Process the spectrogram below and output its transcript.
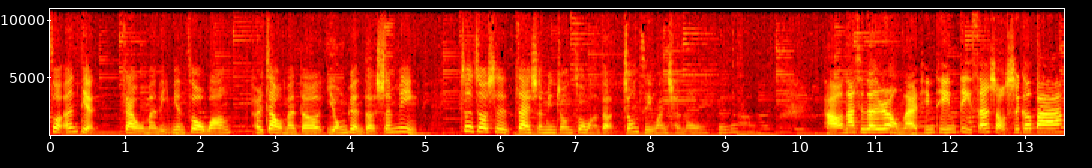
做恩典，在我们里面做王，而叫我们得永远的生命。这就是在生命中做完的终极完成哦。好，那现在就让我们来听听第三首诗歌吧。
